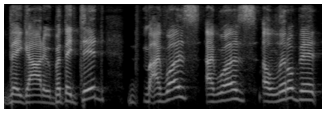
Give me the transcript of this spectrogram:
they got to. But they did. I was, I was a little bit,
